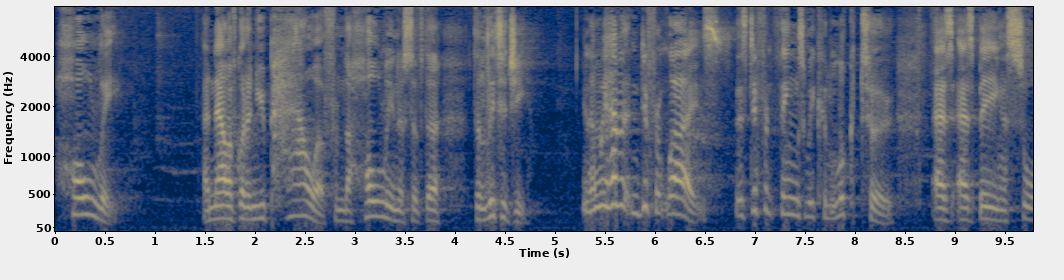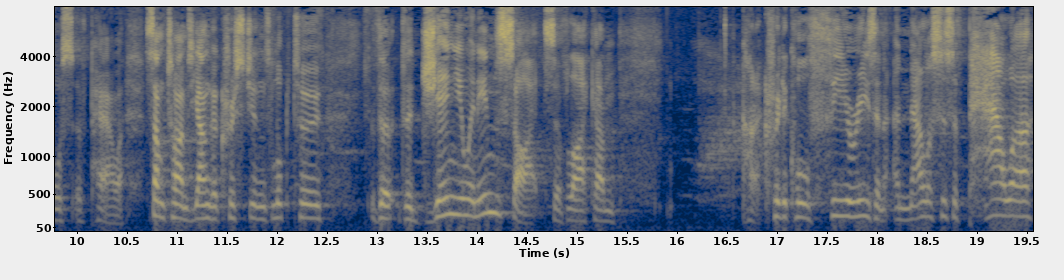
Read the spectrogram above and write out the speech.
holy. And now I've got a new power from the holiness of the, the liturgy. You know, we have it in different ways. There's different things we can look to as, as being a source of power. Sometimes younger Christians look to the, the genuine insights of like um, kind of critical theories and analysis of power,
